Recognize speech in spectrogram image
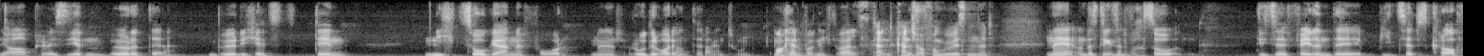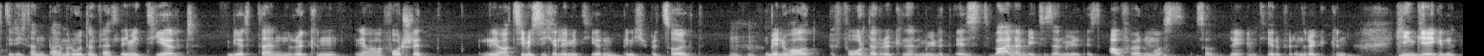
ja priorisieren würde, würde ich jetzt den nicht so gerne vor einer Rudervariante reintun. Mache ich einfach nicht, weil. Das kann, kann ich auch vom Gewissen nicht. Nee, und das Ding ist einfach so, diese fehlende Bizepskraft, die dich dann beim Rudern vielleicht limitiert, wird deinen Rücken ja Fortschritt ja ziemlich sicher limitieren, bin ich überzeugt. Mhm. Wenn du halt, bevor der Rücken ermüdet ist, weil dein Bizeps ermüdet ist, aufhören musst, ist halt limitierend für den Rücken. Hingegen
